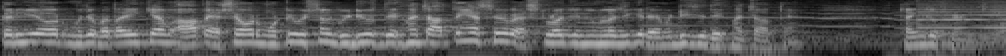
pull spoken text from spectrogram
करिए और मुझे बताइए कि आप ऐसे और मोटिवेशनल वीडियोस देखना चाहते हैं या सिर्फ़ एस्ट्रोलॉजी न्यूमोलॉजी की रेमेडीज ही देखना चाहते हैं। थैंक यू फ्रेंड्स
